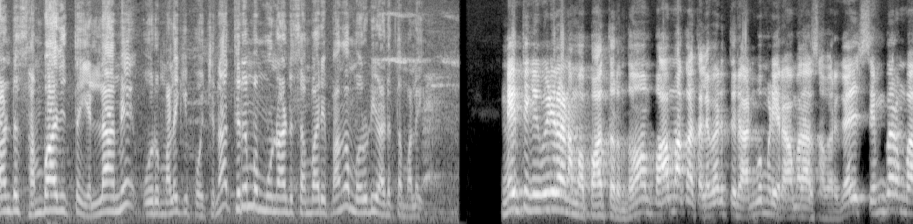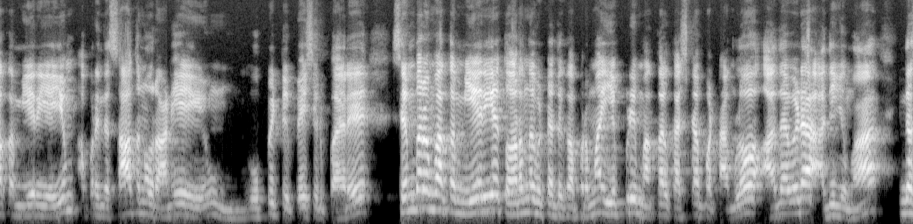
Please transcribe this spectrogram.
ஆண்டு சம்பாதித்த எல்லாமே ஒரு மலைக்கு போச்சுன்னா திரும்ப மூணாண்டு சம்பாதிப்பாங்க மறுபடியும் அடுத்த மலை. நேற்றுக்கு வீடியோல நம்ம பார்த்திருந்தோம் பாமக தலைவர் திரு அன்புமணி ராமதாஸ் அவர்கள் செம்பரம்பாக்கம் ஏரியையும் அப்புறம் இந்த சாத்தனூர் அணையையும் ஒப்பிட்டு பேசியிருப்பாரு. செம்பரம்பாக்கம் ஏரியை திறந்து விட்டதுக்கு அப்புறமா எப்படி மக்கள் கஷ்டப்பட்டாங்களோ அதை விட அதிகமா இந்த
